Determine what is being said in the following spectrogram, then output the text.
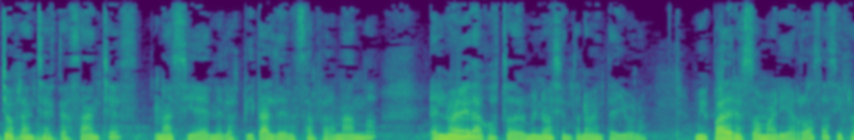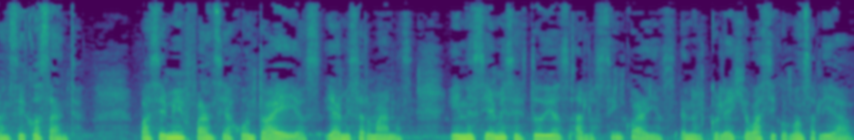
Yo, Francesca Sánchez, nací en el Hospital de San Fernando el 9 de agosto de 1991. Mis padres son María Rosas y Francisco Sánchez. Pasé mi infancia junto a ellos y a mis hermanos. Inicié mis estudios a los 5 años en el Colegio Básico Consolidado.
